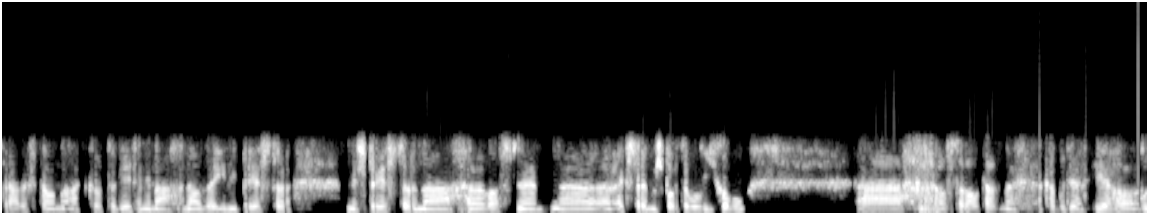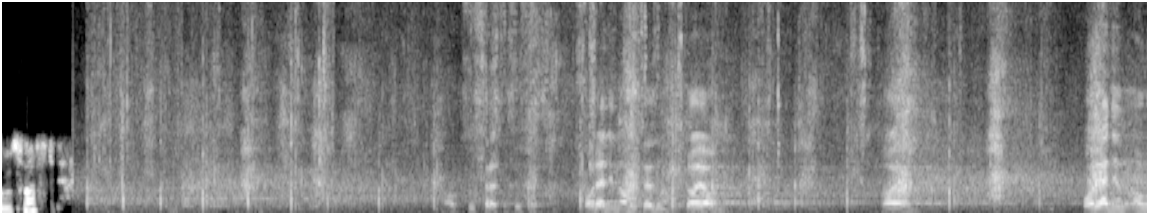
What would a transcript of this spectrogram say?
práve v tom, ako to dieťa nemá naozaj iný priestor než priestor na e, vlastne e, extrémnu športovú výchovu. A ostáva otázne, aká bude jeho budúcnosť. No, sústred sa, sústred Poriadne nohu cez nohu, to je on. To je on. Poriadne nohu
